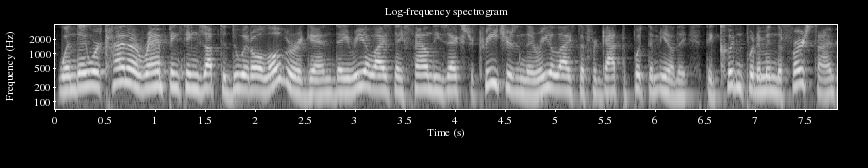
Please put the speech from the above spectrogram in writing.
when they were kind of ramping things up to do it all over again, they realized they found these extra creatures and they realized they forgot to put them, you know, they, they couldn't put them in the first time.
